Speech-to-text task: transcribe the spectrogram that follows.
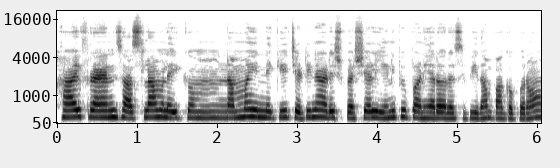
ஹாய் ஃப்ரெண்ட்ஸ் அஸ்லாம் வலைக்கும் நம்ம இன்றைக்கி செட்டிநாடு ஸ்பெஷல் இனிப்பு பணியாரம் ரெசிபி தான் பார்க்க போகிறோம்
